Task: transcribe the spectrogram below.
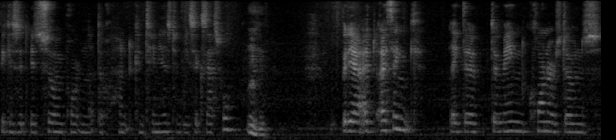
because it is so important that the hunt continues to be successful Mm-hmm. but yeah I, I think like the the main cornerstones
